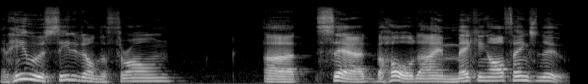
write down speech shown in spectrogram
And he who is seated on the throne uh, said, Behold, I am making all things new.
